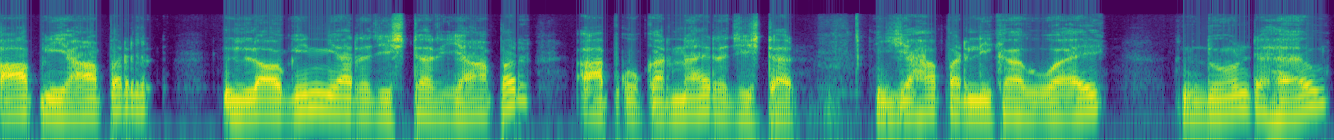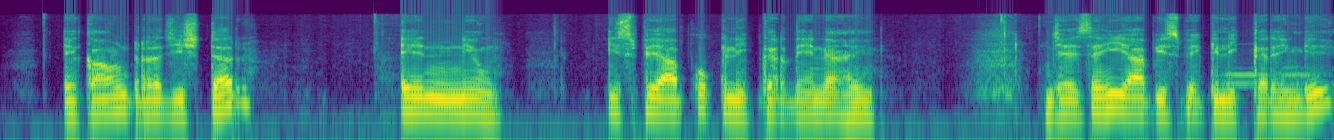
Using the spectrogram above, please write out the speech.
आप यहाँ पर लॉगिन या रजिस्टर यहाँ पर आपको करना है रजिस्टर यहाँ पर लिखा हुआ है don't have account register in new इस पर आपको क्लिक कर देना है। जैसे ही आप इस पर क्लिक करेंगे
